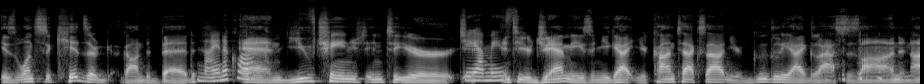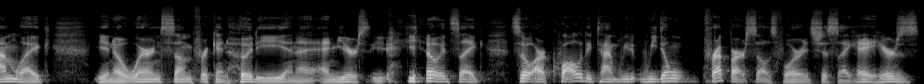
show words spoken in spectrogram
is once the kids are gone to bed, nine o'clock, and you've changed into your jammies, into your jammies, and you got your contacts out and your googly eye glasses on, and I'm like you know, wearing some freaking hoodie and uh, and you're, you know, it's like, so our quality time, we, we don't prep ourselves for it. It's just like, hey, here's,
